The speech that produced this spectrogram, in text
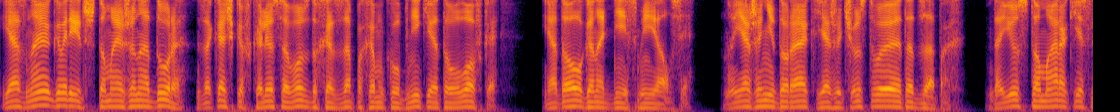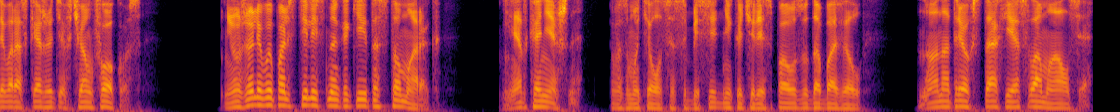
«Я знаю, — говорит, — что моя жена дура, закачка в колеса воздуха с запахом клубники — это уловка. Я долго над ней смеялся. Но я же не дурак, я же чувствую этот запах. Даю сто марок, если вы расскажете, в чем фокус». «Неужели вы польстились на какие-то сто марок?» «Нет, конечно», — возмутился собеседник и через паузу добавил — но на трехстах я сломался».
